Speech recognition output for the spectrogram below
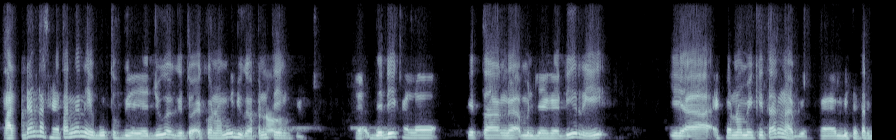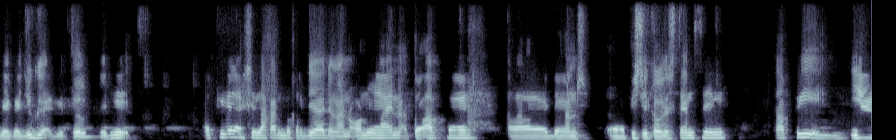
kadang kesehatan kan ya butuh biaya juga gitu, ekonomi juga penting. Oh. Ya, jadi kalau kita nggak menjaga diri, ya ekonomi kita nggak bisa, bisa terjaga juga gitu. Jadi oke okay lah silakan bekerja dengan online atau apa uh, dengan uh, physical distancing, tapi hmm. ya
